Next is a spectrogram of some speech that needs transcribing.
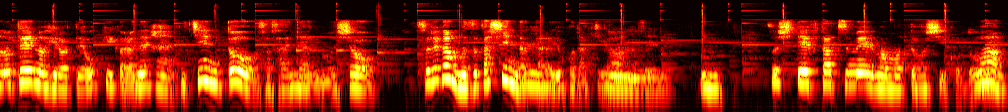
の手のひらって大きいからね、はいきちんと支えてあげましょう。それが難しいんだったらうん横抱きが安全。うんそして二つ目守ってほしいことは、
